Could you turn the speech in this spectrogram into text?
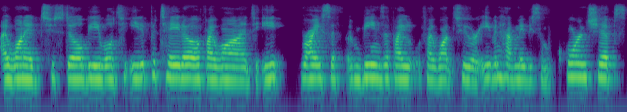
I wanted to still be able to eat a potato if I want, to eat rice if, and beans if I if I want to, or even have maybe some corn chips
